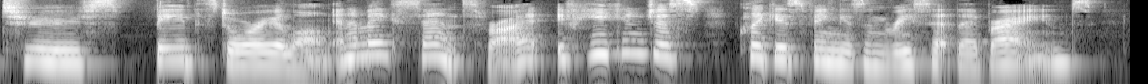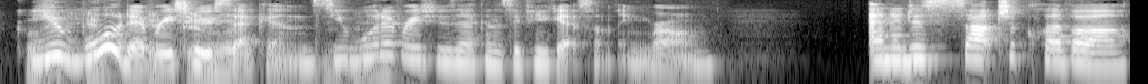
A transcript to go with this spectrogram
to speed the story along. And it makes sense, right? If he can just click his fingers and reset their brains, you would every two seconds. You mm-hmm. would every two seconds if you get something wrong. And it is such a clever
